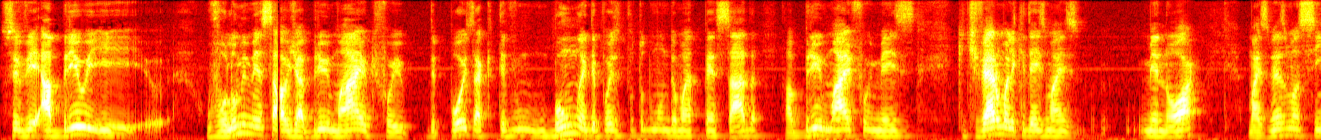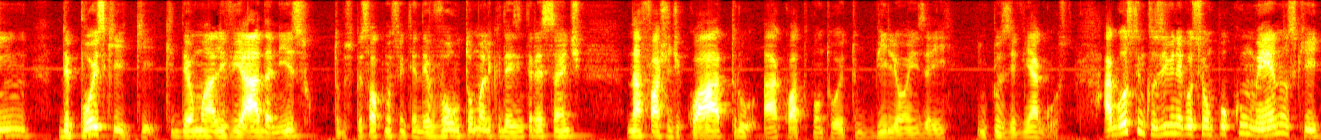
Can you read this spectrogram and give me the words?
Você vê abril e o volume mensal de abril e maio, que foi depois, que teve um boom, aí depois todo mundo deu uma pensada. Abril e maio foi meses que tiveram uma liquidez mais menor, mas mesmo assim depois que, que, que deu uma aliviada nisso, o pessoal começou a entender, voltou uma liquidez interessante na faixa de 4 a 4,8 bilhões aí, inclusive em agosto. Agosto, inclusive, negociou um pouco menos que,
